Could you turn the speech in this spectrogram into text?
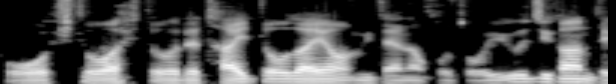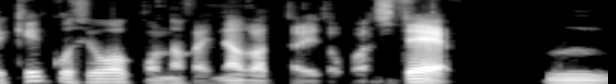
こう、人は人で対等だよ、みたいなことを言う時間って結構小学校の中になかったりとかして、うん。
